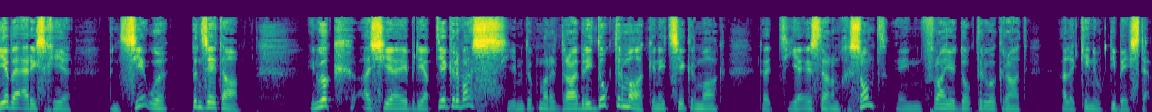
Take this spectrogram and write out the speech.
dbrsg.co.za. En ook as jy by die apteker was, jy moet ook maar 'n draai by die dokter maak en net seker maak dat jy is daarom gesond en vra jou dokter ook raad. Hulle ken ook die beste.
